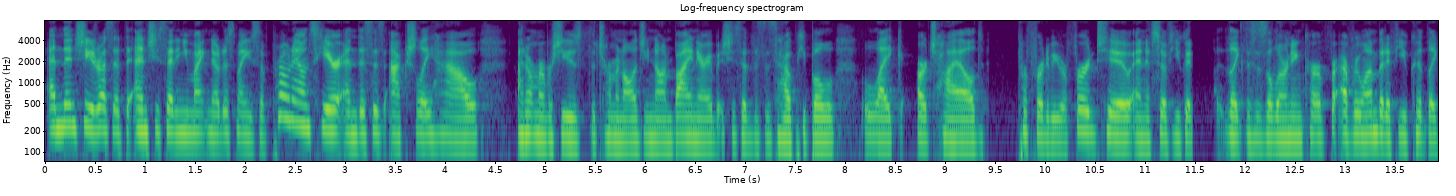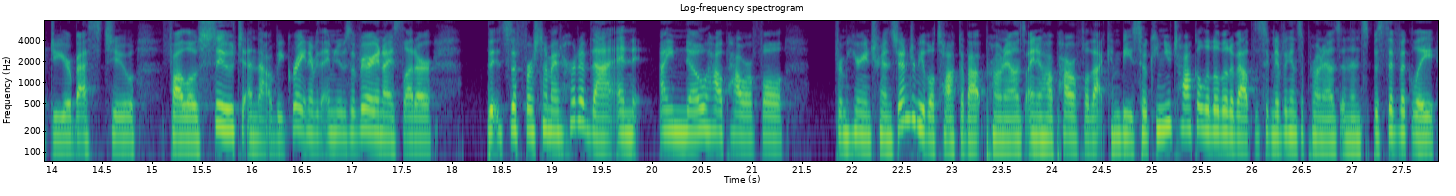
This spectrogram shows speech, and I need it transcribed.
and then she addressed at the end. She said, and you might notice my use of pronouns here, and this is actually how I don't remember she used the terminology non-binary, but she said this is how people like our child prefer to be referred to and if so if you could like this is a learning curve for everyone but if you could like do your best to follow suit and that would be great and everything i mean it was a very nice letter but it's the first time i'd heard of that and i know how powerful from hearing transgender people talk about pronouns, I know how powerful that can be. So, can you talk a little bit about the significance of pronouns and then specifically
